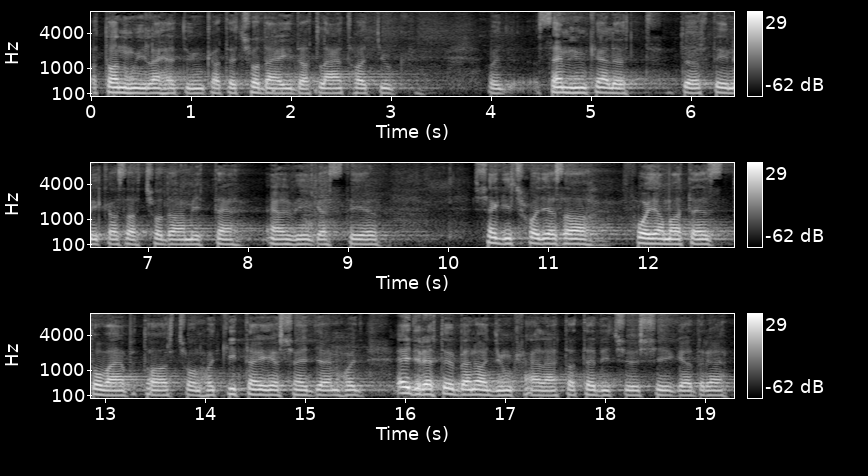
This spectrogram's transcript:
a tanúi lehetünk, a te csodáidat láthatjuk, hogy szemünk előtt történik az a csoda, amit te elvégeztél. Segíts, hogy ez a folyamat ez tovább tartson, hogy kiteljesedjen, hogy egyre többen adjunk hálát a te dicsőségedre.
